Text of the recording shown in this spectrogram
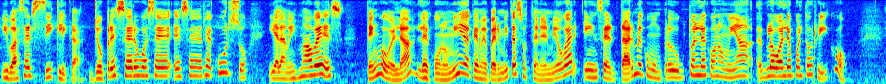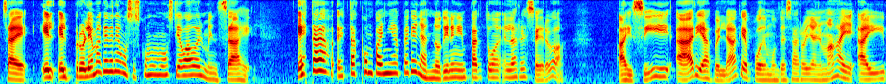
y va a ser cíclica. Yo preservo ese, ese recurso y a la misma vez tengo, ¿verdad? La economía que me permite sostener mi hogar e insertarme como un producto en la economía global de Puerto Rico. Sea, el, el problema que tenemos es cómo hemos llevado el mensaje. Estas, estas compañías pequeñas no tienen impacto en la reserva. Hay sí áreas, ¿verdad?, que podemos desarrollar más. Hay, hay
